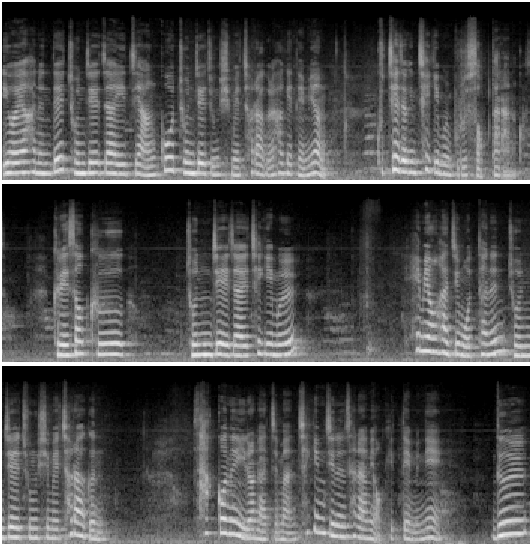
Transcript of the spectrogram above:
하는데 존재자이지 않고 존재 중심의 철학을 하게 되면 구체적인 책임을 물을 수 없다라는 거죠. 그래서 그 존재자의 책임을 해명하지 못하는 존재 중심의 철학은 사건은 일어나지만 책임지는 사람이 없기 때문에 늘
